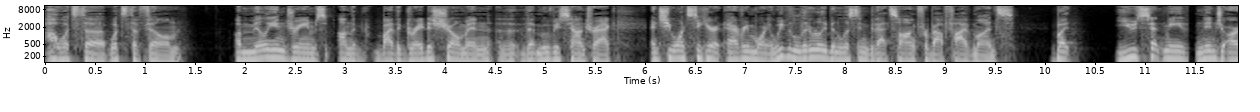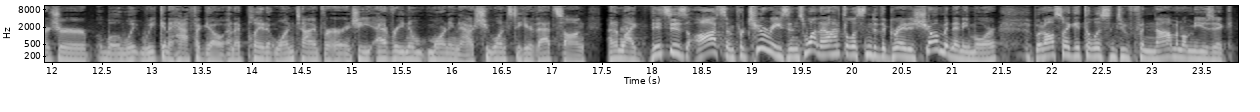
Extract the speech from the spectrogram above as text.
oh, what's the what's the film? A Million Dreams on the by the Greatest Showman, the, the movie soundtrack, and she wants to hear it every morning. We've literally been listening to that song for about five months, but you sent me Ninja Archer well, a week and a half ago, and I played it one time for her, and she every morning now she wants to hear that song, and I'm like, this is awesome for two reasons. One, I don't have to listen to The Greatest Showman anymore, but also I get to listen to phenomenal music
